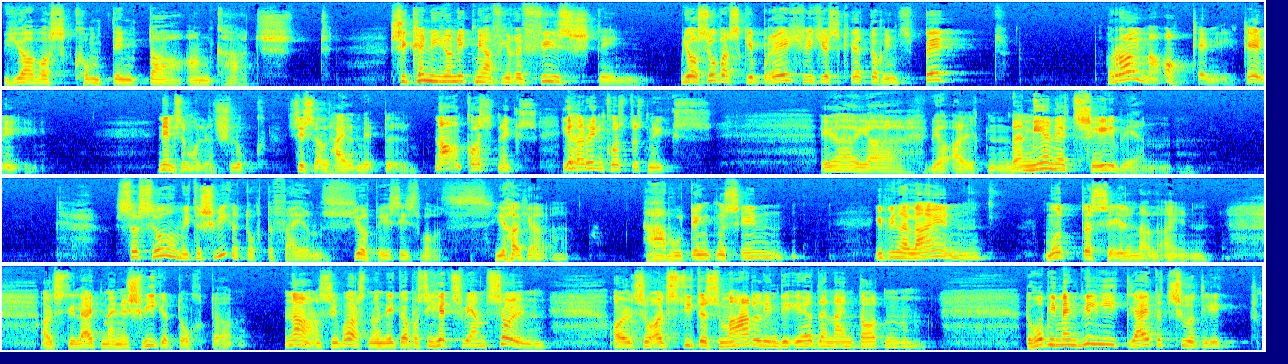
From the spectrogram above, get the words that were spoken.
Ja, was kommt denn da ankatscht? Sie können ja nicht mehr auf Ihre Füße stehen. Ja, sowas Gebrechliches gehört doch ins Bett. Rheuma, oh, kenn ich, kenn ich. Nehmen Sie mal einen Schluck, es ist Heilmittel. Na, kostet nix. Ihr Herrin kostet nix. Ja, ja, wir Alten, wenn wir nicht zäh wären. So, so, mit der Schwiegertochter feiern Ja, das ist was. Ja, ja. Ah, wo denken Sie hin? Ich bin allein, Mutterseelen allein. Als die Leute meine Schwiegertochter, na, sie war's noch nicht, aber sie hätt's werden sollen. Also, als die das Madel in die Erde hineintaten, da hab ich mein Willi gleich dazugelegt.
